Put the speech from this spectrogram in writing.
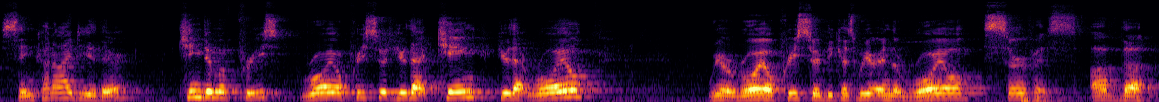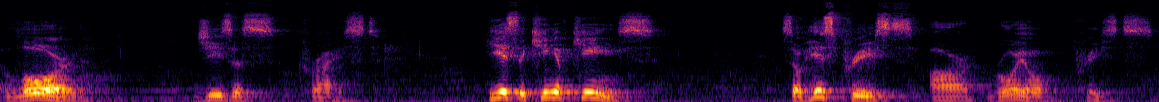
Same kind of idea there kingdom of priests, royal priesthood. Hear that king, hear that royal. We are a royal priesthood because we are in the royal service of the Lord Jesus Christ. He is the King of kings. So his priests are royal priests.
